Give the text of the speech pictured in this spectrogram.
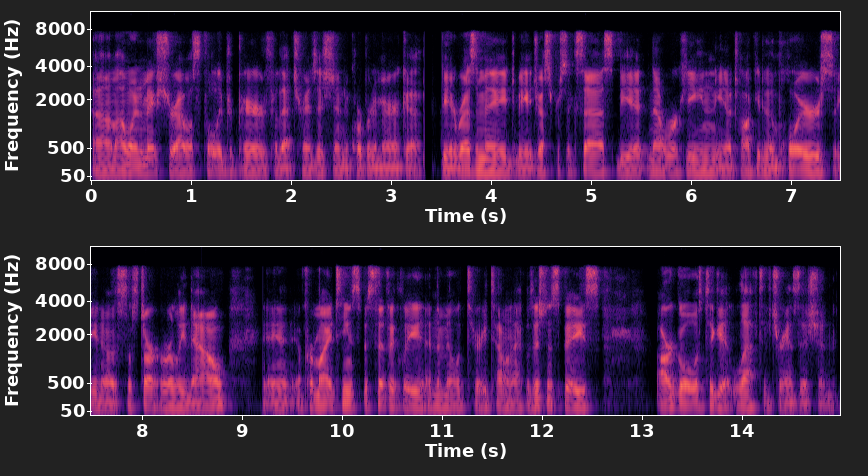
Um, I wanted to make sure I was fully prepared for that transition into corporate America, be it resume, be it just for success, be it networking, you know, talking to employers, you know, so start early now. And for my team specifically in the military talent acquisition space, our goal is to get left of transition.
